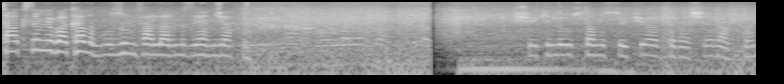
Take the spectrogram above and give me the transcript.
Taksın bir bakalım uzun farlarımız yanacak mı? Şu şekilde ustamız söküyor arkadaşlar alttan.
